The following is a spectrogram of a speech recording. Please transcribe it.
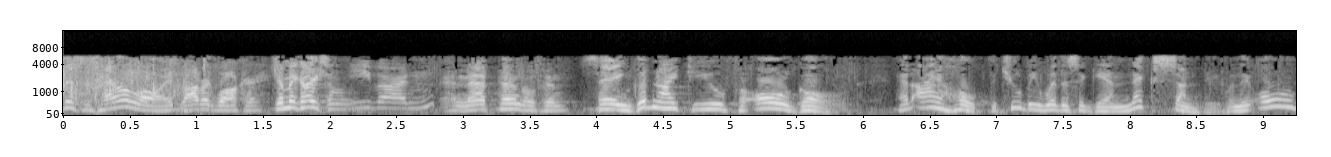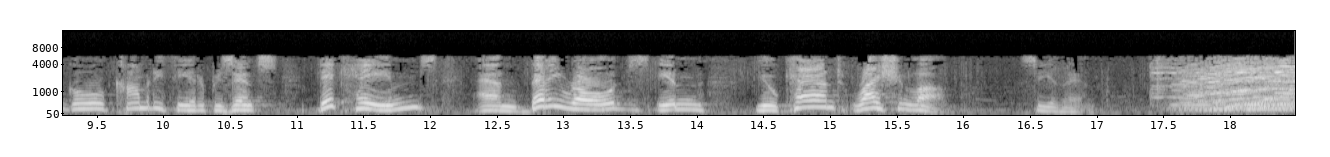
this is Harold Lloyd. Robert Walker. Jimmy Gleason. Eve Arden. And Nat Pendleton. Saying good night to you for Old Gold. And I hope that you'll be with us again next Sunday when the Old Gold Comedy Theater presents Dick Haymes and Betty Rhodes in You Can't Ration Love. See you then.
